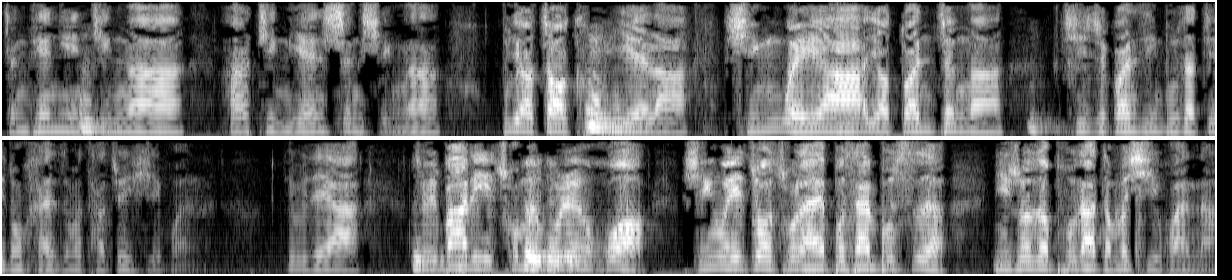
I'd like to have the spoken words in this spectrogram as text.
整天念经啊啊，谨言慎行啊，不要造口业啦，行为啊要端正啊。其实观世音菩萨这种孩子嘛他最喜欢了，对不对呀？嘴巴里出门不认货，行为做出来不三不四，你说这菩萨怎么喜欢呢？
